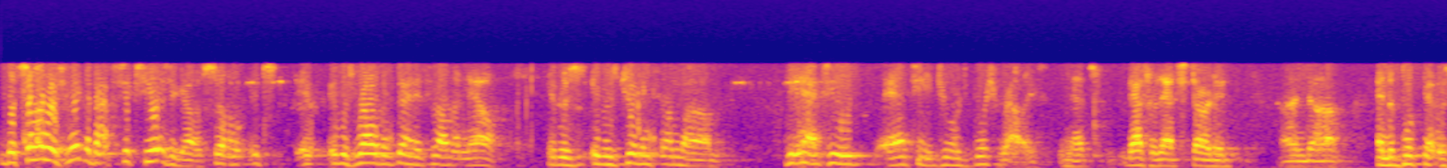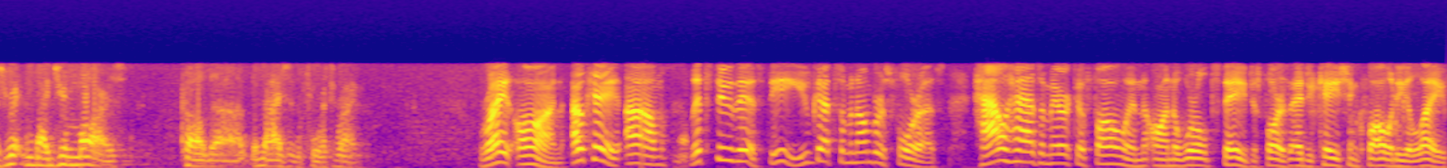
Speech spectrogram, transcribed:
the song was written about six years ago, so it's it, it was relevant then. It's relevant now. It was it was driven from um, the anti anti George Bush rallies, and that's that's where that started. And uh, and the book that was written by Jim Marrs called uh, The Rise of the Fourth Reich. Right on. Okay, um, let's do this. Dee, you've got some numbers for us. How has America fallen on the world stage as far as education, quality of life?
